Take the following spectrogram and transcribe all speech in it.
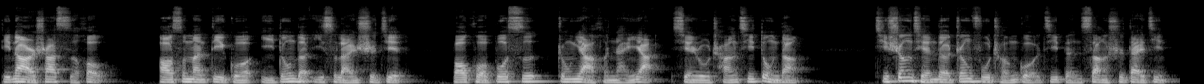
迪纳尔沙死后，奥斯曼帝国以东的伊斯兰世界。包括波斯、中亚和南亚陷入长期动荡，其生前的征服成果基本丧失殆尽。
